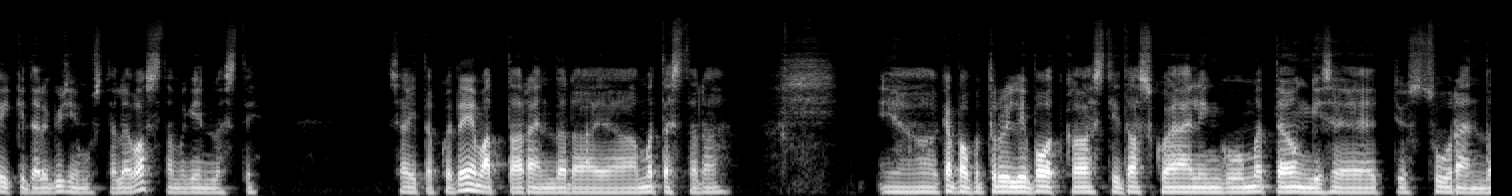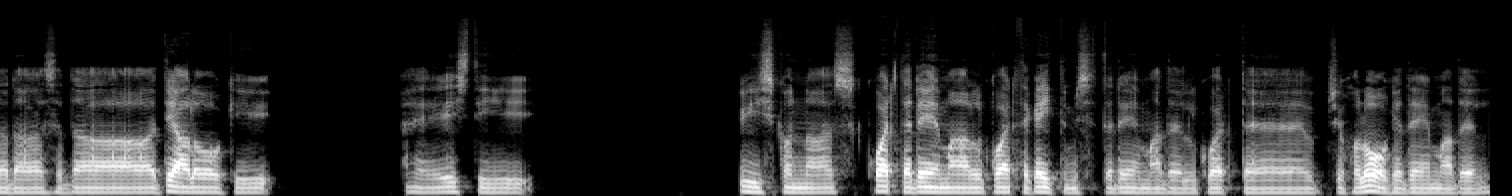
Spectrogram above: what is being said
kõikidele küsimustele vastame kindlasti. see aitab ka teemat arendada ja mõtestada. ja Käpapatrulli podcasti taskuhäälingu mõte ongi see, et just suurendada seda dialoogi Eesti ühiskonnas koerte teemal, koerte käitumise teemadel, koerte psühholoogia teemadel,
